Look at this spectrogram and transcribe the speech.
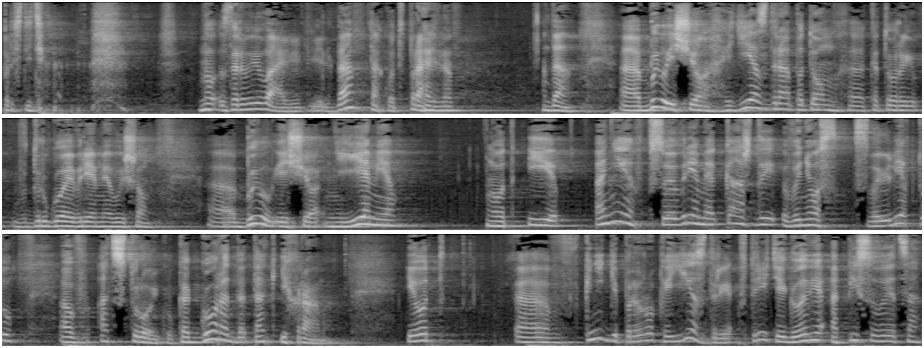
простите, ну, Заравивайль, да, так вот правильно, да. А, был еще Ездра, потом, э, который в другое время вышел – Э, был еще Ниемия. Вот, и они в свое время, каждый внес свою лепту в отстройку как города, так и храма. И вот э, в книге пророка Ездры в третьей главе описывается,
